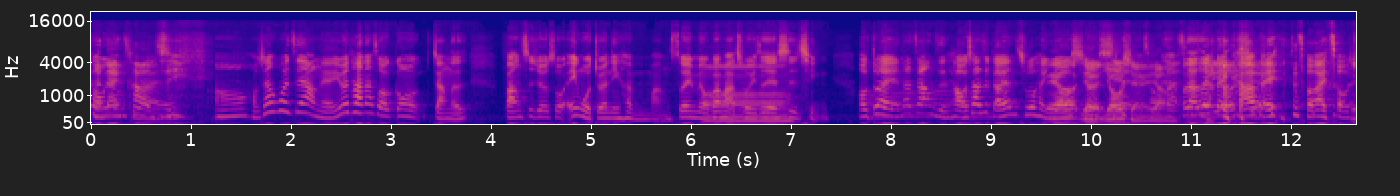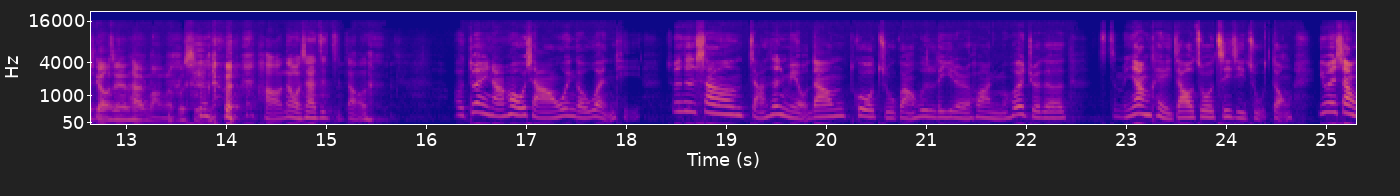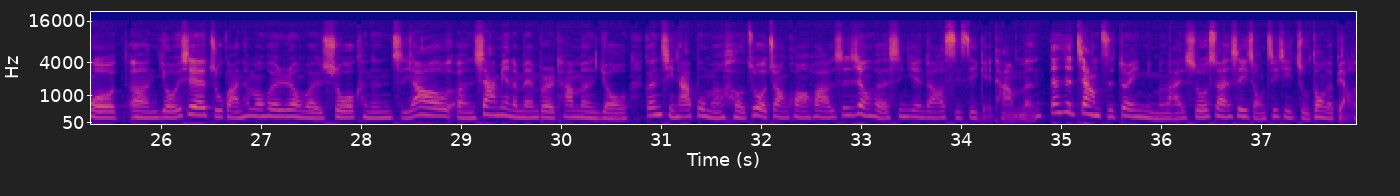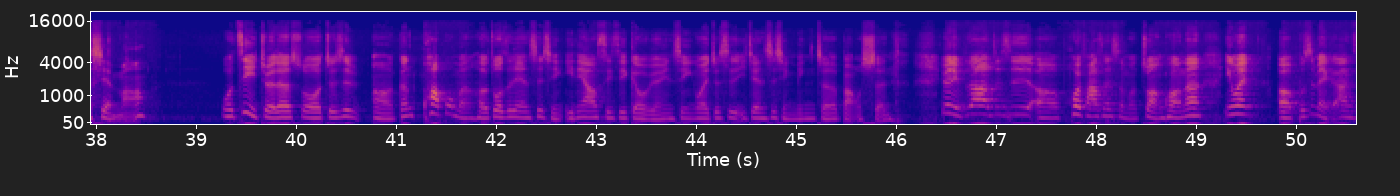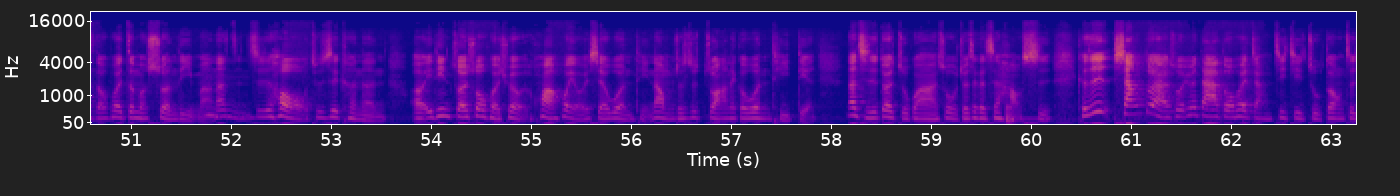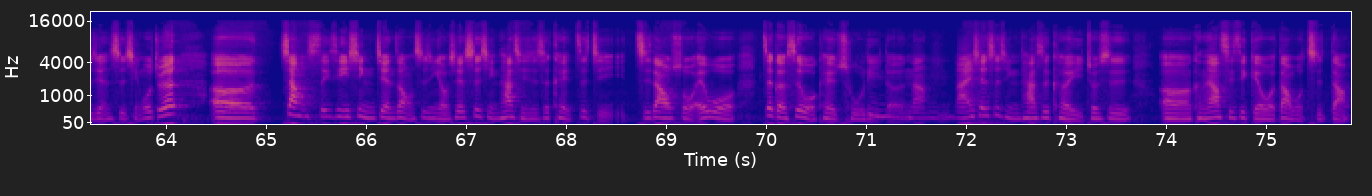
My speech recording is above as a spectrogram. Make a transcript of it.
很难靠近。哦，好像会这样哎，因为他那时候跟我讲的方式就是说，哎，我觉得你很忙，所以没有办法处理这些事情。哦，对，那这样子好我下次表现出很悠闲、悠闲的样子。我拿这杯咖啡走来走去。你表现的太忙了，不行。好，那我下次知道了。哦，对，然后我想要问一个问题，就是像假设你们有当过主管或者 leader 的话，你们会觉得？怎么样可以叫做积极主动？因为像我，嗯，有一些主管他们会认为说，可能只要嗯下面的 member 他们有跟其他部门合作状况的话，是任何的信件都要 CC 给他们。但是这样子对于你们来说，算是一种积极主动的表现吗？我自己觉得说，就是呃，跟跨部门合作这件事情一定要 CC 给我，原因是因为就是一件事情明哲保身，因为你不知道就是呃会发生什么状况。那因为呃不是每个案子都会这么顺利嘛，那之后就是可能呃一定追溯回去的话会有一些问题，那我们就是抓那个问题点。那其实对主管来说，我觉得这个是好事。可是相对来说，因为大家都会讲积极主动这件事情，我觉得呃。像 CC 信件这种事情，有些事情他其实是可以自己知道说，哎，我这个是我可以处理的。那哪一些事情他是可以，就是呃，可能要 CC 给我，但我知道。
